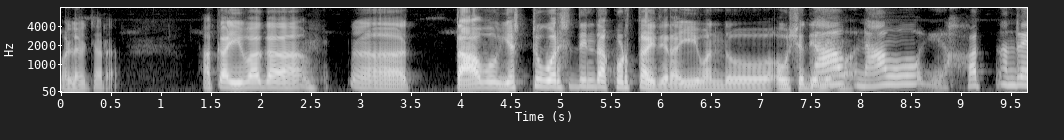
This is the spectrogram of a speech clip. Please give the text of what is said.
ಒಳ್ಳೆ ವಿಚಾರ. ಅಕ್ಕ ಇವಾಗ ತಾವು ಎಷ್ಟು ವರ್ಷದಿಂದ ಕೊಡ್ತಾ ಇದ್ದೀರಾ ಈ ಒಂದು ಔಷಧಿ ನಾವು ನಾವು ಹತ್ ಅಂದ್ರೆ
